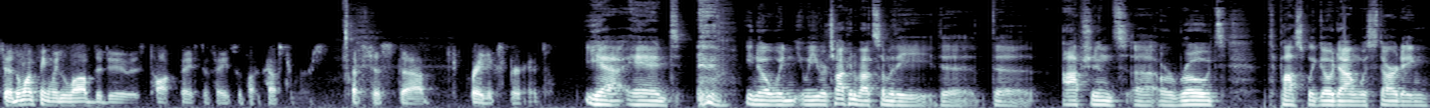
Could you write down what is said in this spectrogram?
so the one thing we love to do is talk face to face with our customers. That's just a great experience. Yeah, and you know when when you were talking about some of the the the options or roads to possibly go down with starting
